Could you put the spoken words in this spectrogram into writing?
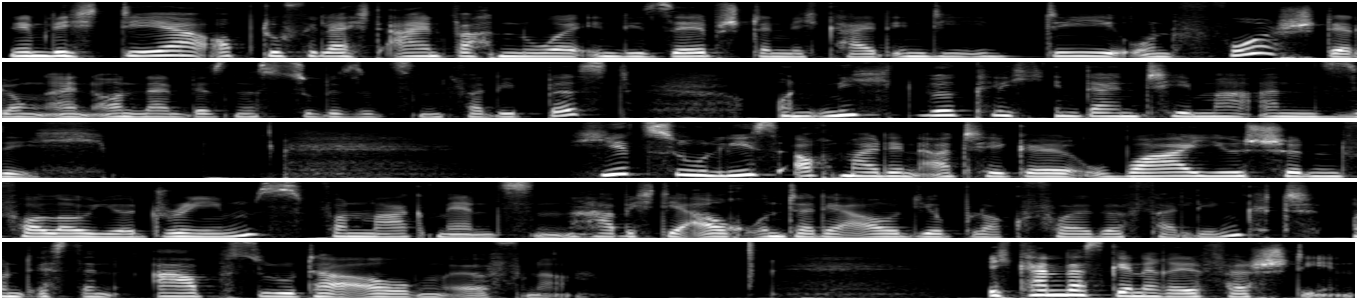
nämlich der, ob du vielleicht einfach nur in die Selbstständigkeit, in die Idee und Vorstellung, ein Online-Business zu besitzen, verliebt bist und nicht wirklich in dein Thema an sich. Hierzu lies auch mal den Artikel Why You Shouldn't Follow Your Dreams von Mark Manson, habe ich dir auch unter der Audioblog-Folge verlinkt und ist ein absoluter Augenöffner. Ich kann das generell verstehen.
